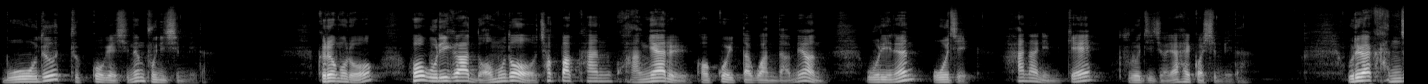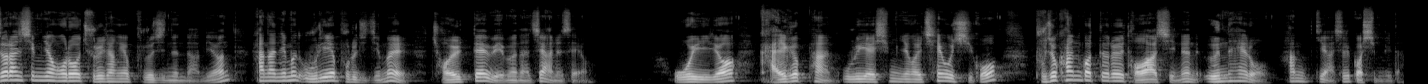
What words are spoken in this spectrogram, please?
모두 듣고 계시는 분이십니다. 그러므로 혹 우리가 너무도 척박한 광야를 걷고 있다고 한다면 우리는 오직 하나님께 부르짖어야 할 것입니다. 우리가 간절한 심령으로 주를 향해 부르짖는다면 하나님은 우리의 부르짖음을 절대 외면하지 않으세요. 오히려 갈급한 우리의 심령을 채우시고 부족한 것들을 더하시는 은혜로 함께 하실 것입니다.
